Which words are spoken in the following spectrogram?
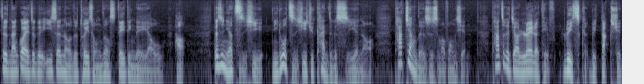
这难怪这个医生哦，就推崇这种 statin 类药物。好，但是你要仔细，你如果仔细去看这个实验哦，它降的是什么风险？它这个叫 relative risk reduction，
